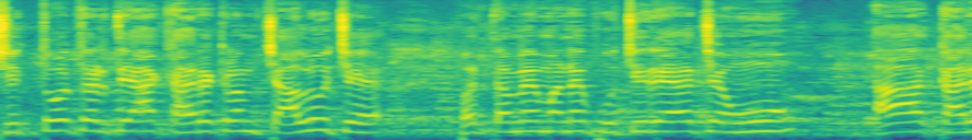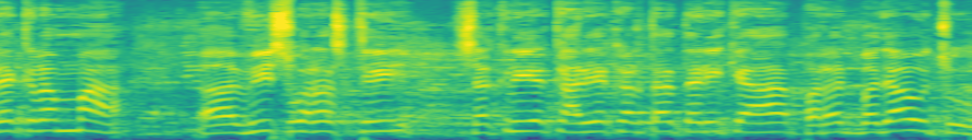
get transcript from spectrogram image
સિત્તોતેરથી આ કાર્યક્રમ ચાલુ છે. પણ તમે મને પૂછી રહ્યા છે, હું આ કાર્યક્રમમાં વીસ વર્ષથી સક્રિય કાર્યકર્તા તરીકે આ ફરજ બજાવું છું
